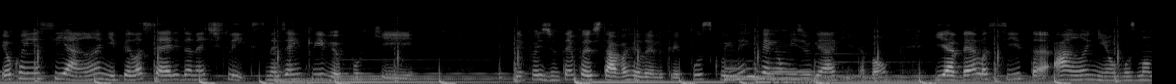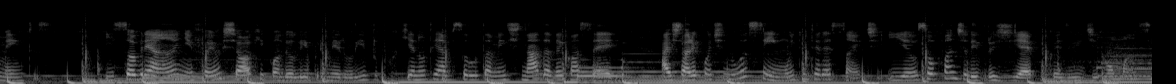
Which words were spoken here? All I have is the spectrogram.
Eu conheci a Anne pela série da Netflix, mas é incrível porque depois de um tempo eu estava relendo Crepúsculo e nem venham me julgar aqui, tá bom? E a Bella cita a Anne em alguns momentos. E sobre a Anne, foi um choque quando eu li o primeiro livro, porque não tem absolutamente nada a ver com a série. A história continua, sim, muito interessante, e eu sou fã de livros de épocas e de romance,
